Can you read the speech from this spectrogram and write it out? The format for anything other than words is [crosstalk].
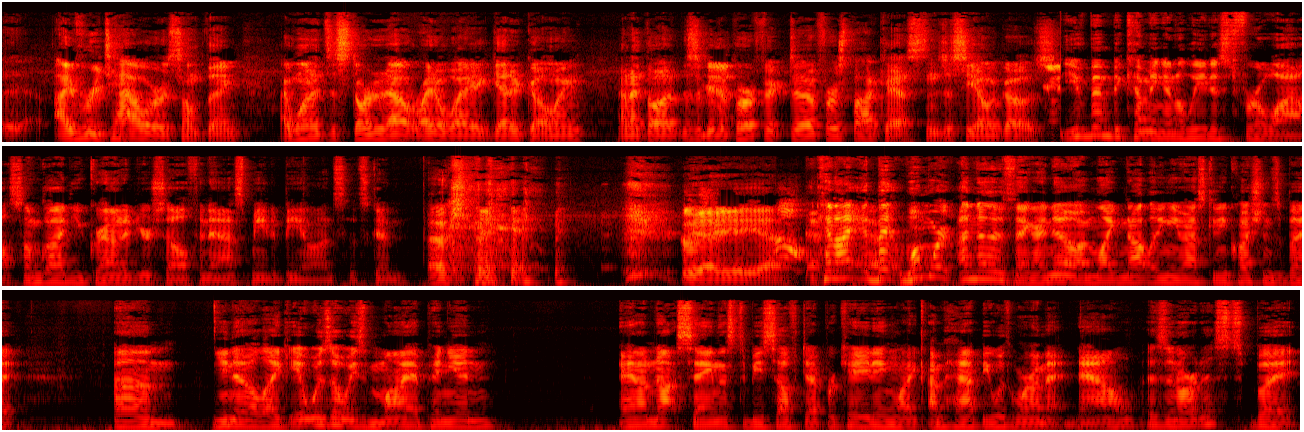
uh, ivory tower or something. I wanted to start it out right away, get it going, and I thought this would be the perfect uh, first podcast and just see how it goes. You've been becoming an elitist for a while, so I'm glad you grounded yourself and asked me to be on. So it's good. Okay. [laughs] yeah, yeah, yeah. Can I? But one more, another thing. I know I'm like not letting you ask any questions, but um, you know, like it was always my opinion, and I'm not saying this to be self-deprecating. Like I'm happy with where I'm at now as an artist, but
